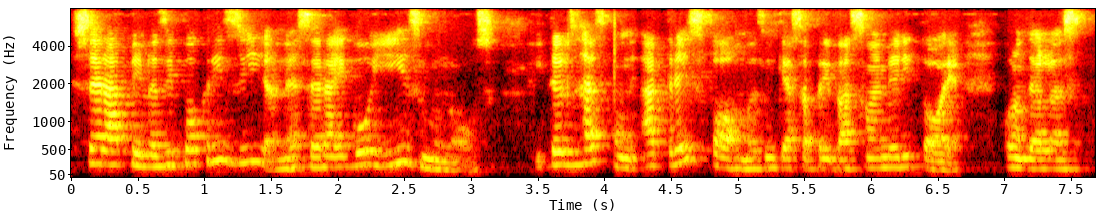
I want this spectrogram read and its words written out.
será apenas hipocrisia, né? será egoísmo nosso. Então, eles respondem: há três formas em que essa privação é meritória, quando, elas,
